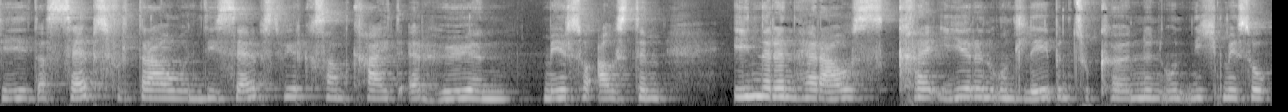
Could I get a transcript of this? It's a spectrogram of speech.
die, das Selbstvertrauen, die Selbstwirksamkeit erhöhen mehr so aus dem Inneren heraus kreieren und leben zu können und nicht mehr so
